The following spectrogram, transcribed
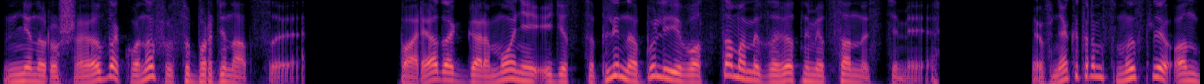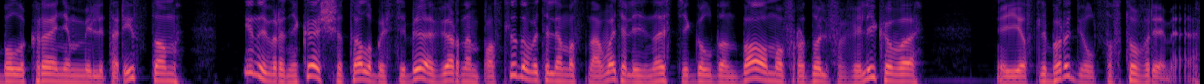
не нарушая законов и субординации. Порядок, гармония и дисциплина были его самыми заветными ценностями. В некотором смысле он был крайним милитаристом и наверняка считал бы себя верным последователем основателя династии Голденбаумов Рудольфа Великого, если бы родился в то время.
